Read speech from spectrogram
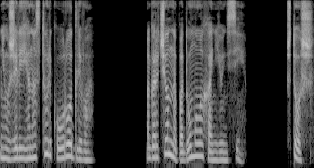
Неужели я настолько уродлива? Огорченно подумала Хань Юньси. Что ж,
